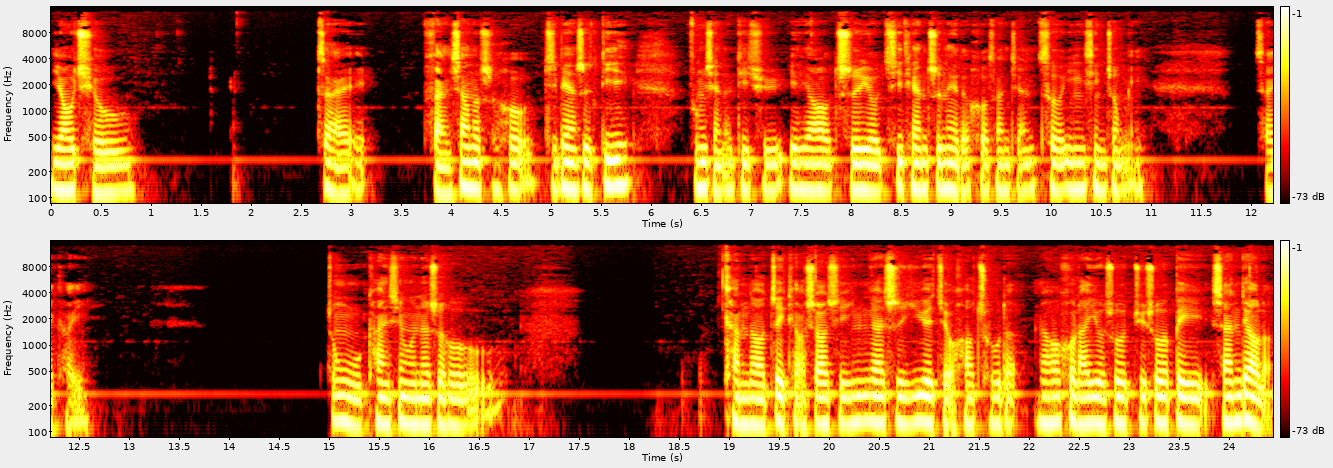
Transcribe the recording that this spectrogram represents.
要求在返乡的时候，即便是低风险的地区，也要持有七天之内的核酸检测阴性证明才可以。中午看新闻的时候。看到这条消息应该是一月九号出的，然后后来又说据说被删掉了，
